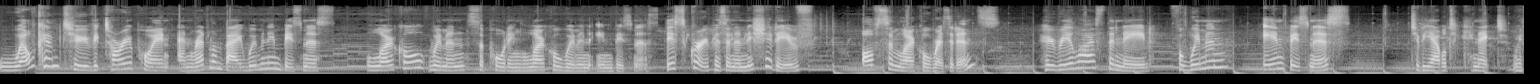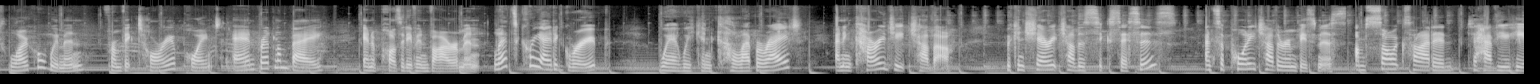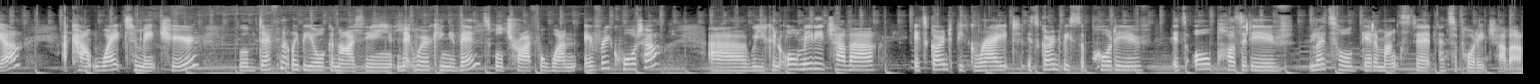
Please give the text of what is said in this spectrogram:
Welcome to Victoria Point and Redland Bay Women in Business, local women supporting local women in business. This group is an initiative of some local residents who realised the need for women in business to be able to connect with local women from Victoria Point and Redland Bay in a positive environment. Let's create a group where we can collaborate and encourage each other. We can share each other's successes and support each other in business. I'm so excited to have you here. I can't wait to meet you. We'll definitely be organising networking events. We'll try for one every quarter uh, where you can all meet each other. It's going to be great. It's going to be supportive. It's all positive. Let's all get amongst it and support each other.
